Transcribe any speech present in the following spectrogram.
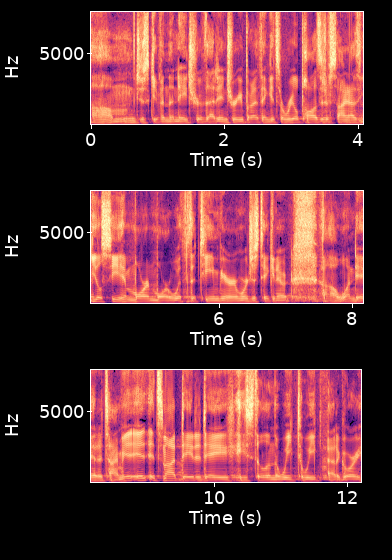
um, just given the nature of that injury. But I think it's a real positive sign. I think you'll see him more and more with the team here, and we're just taking it uh, one day at a time. It, it, it's not day to day. He's still in the week to week category,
